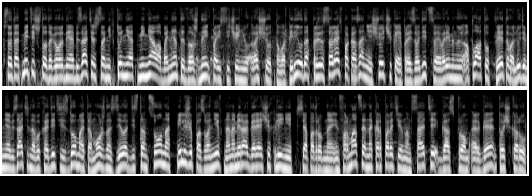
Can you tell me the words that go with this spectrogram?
Стоит отметить, что договорные обязательства никто не отменял. Абоненты должны по истечению расчетного периода предоставлять показания счетчика и производить своевременную оплату. Для этого людям не обязательно выходить из дома. Это можно сделать дистанционно или же позвонив на номера горячих линий. Вся подробная информация на корпоративном сайте gazpromrg.ru.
